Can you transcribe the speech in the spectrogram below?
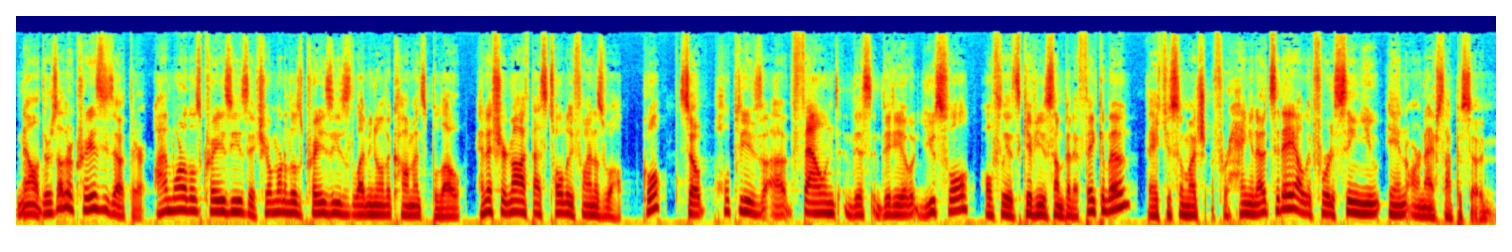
No, there's other crazies out there. I'm one of those crazies. If you're one of those crazies, let me know in the comments below. And if you're not, that's totally fine as well. Cool. So hopefully you've uh, found this video useful. Hopefully it's given you something to think about. Thank you so much for hanging out today. I look forward to seeing you in our next episode.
